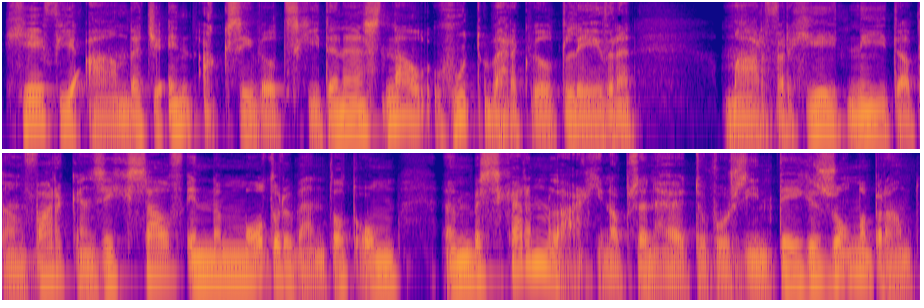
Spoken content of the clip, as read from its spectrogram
geef je aan dat je in actie wilt schieten en snel goed werk wilt leveren. Maar vergeet niet dat een varken zichzelf in de modder wentelt om een beschermlaagje op zijn huid te voorzien tegen zonnebrand.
